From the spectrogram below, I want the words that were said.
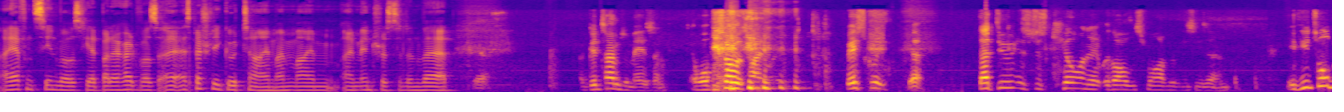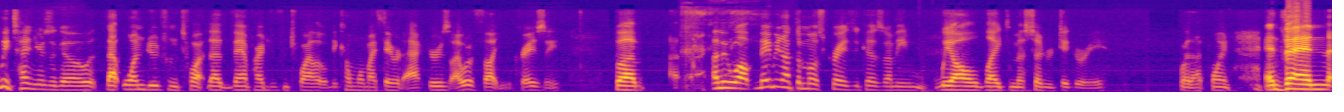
I haven't seen those yet, but I heard those, uh, especially Good Time. I'm I'm I'm interested in that. Yeah, Good Time's amazing. Well, so is Basically, yeah, that dude is just killing it with all the small movies he's in if you told me 10 years ago that one dude from Twi- that vampire dude from Twilight would become one of my favorite actors, I would have thought you were crazy. But I mean, well, maybe not the most crazy because I mean we all liked him as Cedric Diggory for that point, and then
